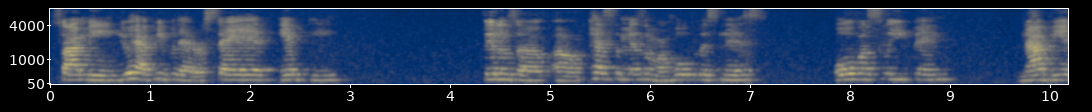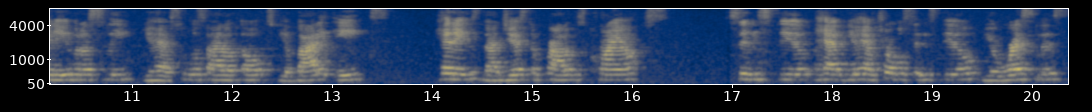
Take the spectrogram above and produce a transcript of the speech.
So I mean, you have people that are sad, empty, feelings of um, pessimism or hopelessness, oversleeping, not being able to sleep. You have suicidal thoughts. Your body aches, headaches, digestive problems, cramps, sitting still, have you have trouble sitting still, you're restless,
